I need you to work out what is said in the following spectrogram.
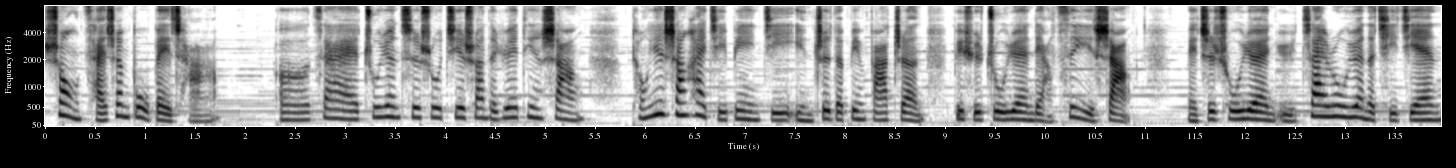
送财政部备查，而在住院次数计算的约定上，同一伤害疾病及引致的并发症必须住院两次以上，每次出院与再入院的期间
